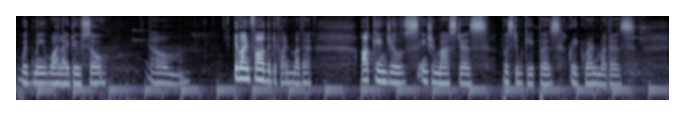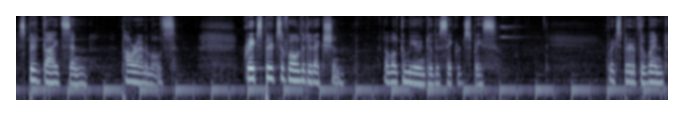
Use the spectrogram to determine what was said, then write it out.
with me while I do so. Um, Divine Father, Divine Mother, Archangels, Ancient Masters, Wisdom Keepers, Great Grandmothers, Spirit Guides, and Power Animals. Great Spirits of all the direction, I welcome you into this sacred space. Great Spirit of the Wind,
